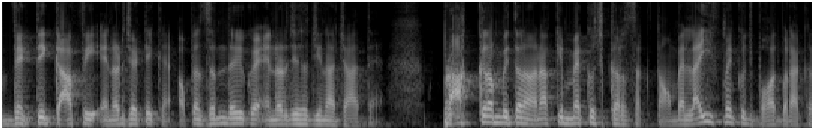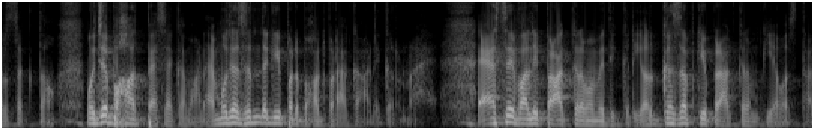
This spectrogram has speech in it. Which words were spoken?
व्यक्ति काफ़ी एनर्जेटिक है, अपने ज़िंदगी को एनर्जी से जीना चाहते हैं। पराक्रम इतना ना कि मैं कुछ कर सकता हूँ, मैं लाइफ में कुछ बहुत बड़ा कर सकता हूँ। मुझे बहुत पैसा कमाना है, मुझे ज़िंदगी पर बहुत बड़ा कार्य करना है। ऐसे वाली पराक्रम में दिख रही है। और गजब की पराक्रम की अवस्था,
